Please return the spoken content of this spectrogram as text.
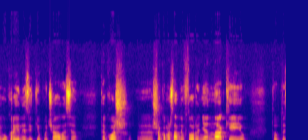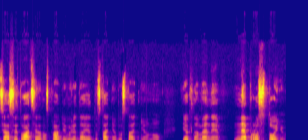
України, звідки почалося, також е, широкомасштабне вторгнення на Київ. Тобто ця ситуація насправді виглядає достатньо, достатньо, ну, як на мене, непростою.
